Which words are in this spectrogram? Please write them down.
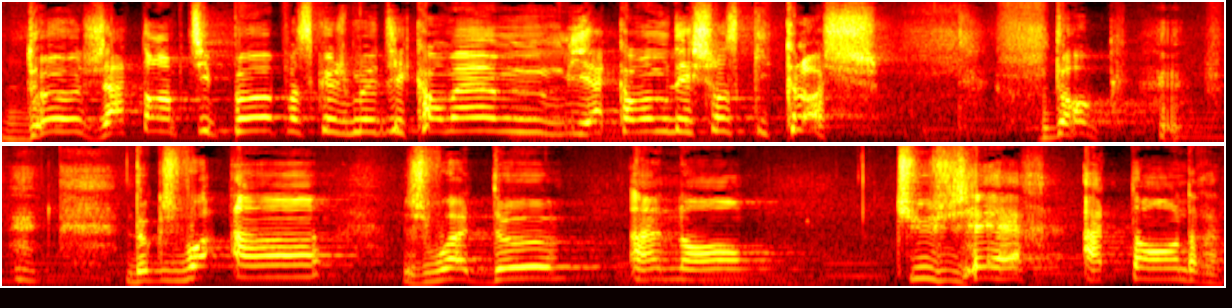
Deux, j'attends un petit peu parce que je me dis quand même, il y a quand même des choses qui clochent. Donc, donc je vois un, je vois deux, un an, tu gères, attendre.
